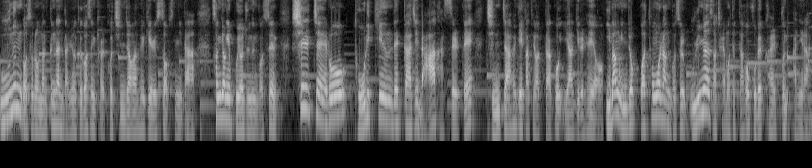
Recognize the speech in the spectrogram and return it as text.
우는 것으로만 끝난다면 그것은 결코 진정한 회개일 수 없습니다. 성경이 보여주는 것은 실제로 돌이키는 데까지 나아갔을 때 진짜 회개가 되었다고 이야기를 해요. 이방 민족과 통혼한 것을 울면서 잘못했다고 고백할 뿐 아니라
